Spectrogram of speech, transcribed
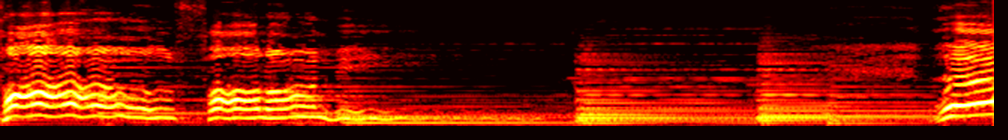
Fall, fall on me. Anointing.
